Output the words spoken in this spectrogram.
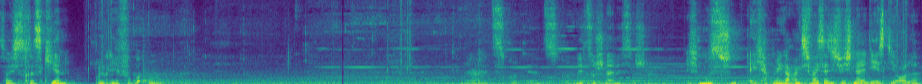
Soll ich es riskieren? Und an ihr vorbei. Ja, jetzt ist gut, jetzt ist gut. Nicht so schnell, nicht so schnell. Ich muss. Ey, Ich hab mega Angst. Ich weiß ja nicht, wie schnell die ist, die Olle.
